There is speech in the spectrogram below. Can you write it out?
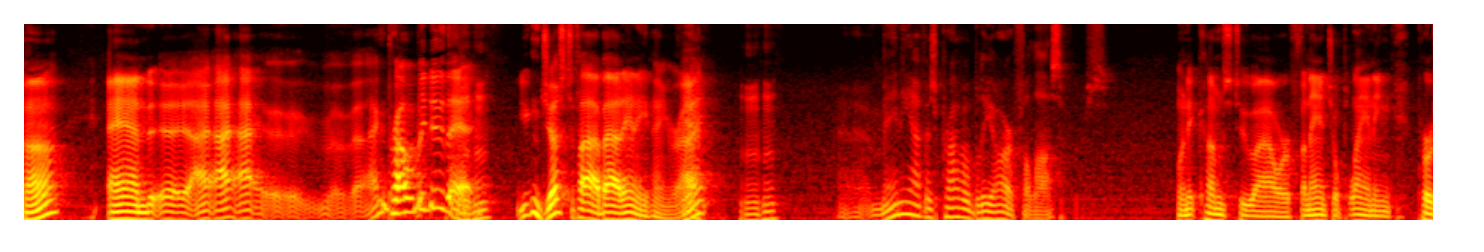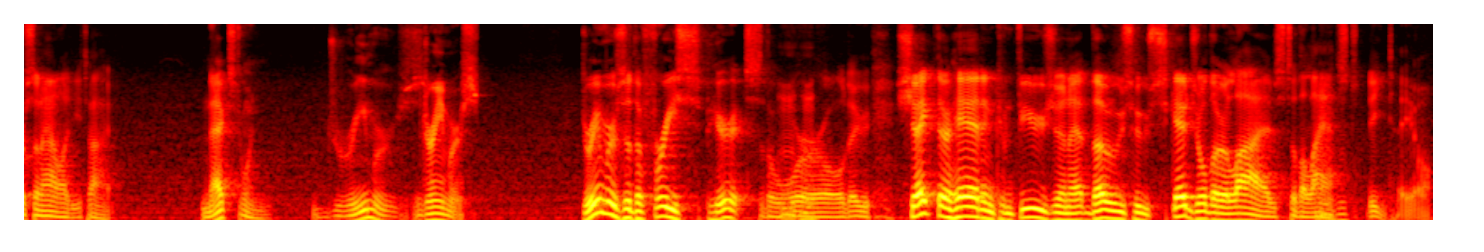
Huh? And uh, I, I, I, uh, I can probably do that. You can justify about anything, right? Mm-hmm. Uh, many of us probably are philosophers when it comes to our financial planning personality type. Next one, dreamers. Dreamers. Dreamers are the free spirits of the world who shake their head in confusion at those who schedule their lives to the last detail.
